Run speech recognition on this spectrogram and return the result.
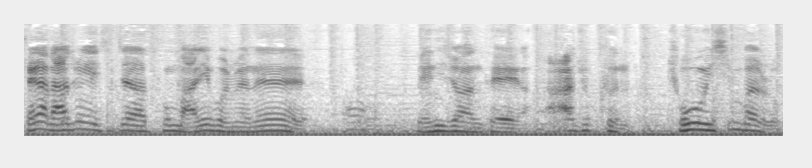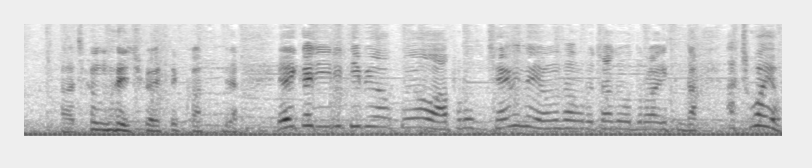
제가 나중에 진짜 돈 많이 벌면은 어, 매니저한테 아주 큰 좋은 신발로 아, 장만해 줘야 될 것 같습니다. 여기까지 1위TV였고요. 앞으로도 재밌는 영상으로 찾아오도록 하겠습니다. 아 좋아요,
